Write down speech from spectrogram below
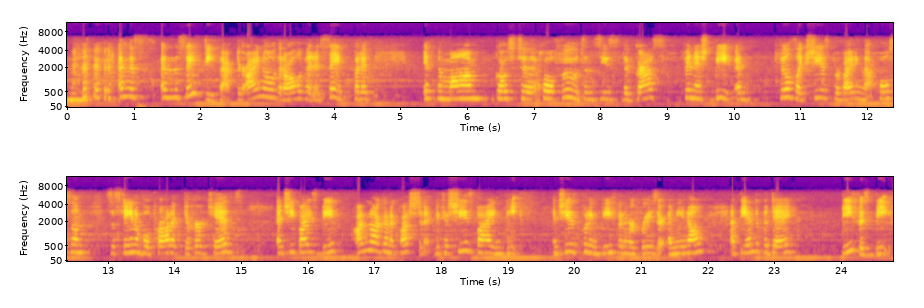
Mm-hmm. and this and the safety factor. I know that all of it is safe, but if if the mom goes to Whole Foods and sees the grass finished beef and feels like she is providing that wholesome, sustainable product to her kids and she buys beef, I'm not going to question it because she's buying beef and she is putting beef in her freezer. And you know, at the end of the day, beef is beef.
